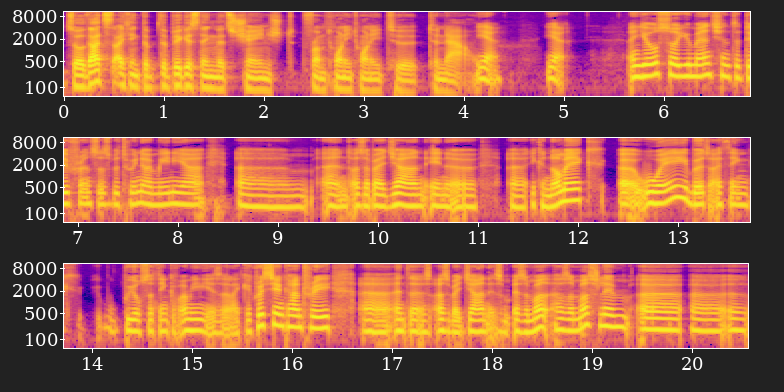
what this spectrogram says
So that's I think the, the biggest thing that's changed from 2020 to to now. Yeah, yeah. And you also you mentioned the differences between Armenia um, and Azerbaijan in a uh, economic uh, way, but I think we also think of Armenia as a, like a Christian country, uh, and as Azerbaijan is, as a has a Muslim uh, uh,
